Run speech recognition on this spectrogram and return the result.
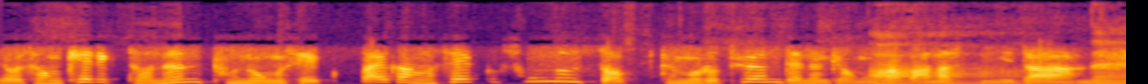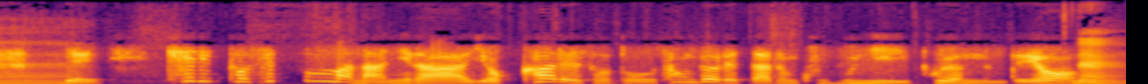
여성 캐릭터는 분홍색, 빨강색, 속눈썹 등으로 표현되는 경우가 아. 많았습니다. 네. 네. 캐릭터 색뿐만 아니라 역할에서도 성별에 따른 구분이 보였는데요. 네.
